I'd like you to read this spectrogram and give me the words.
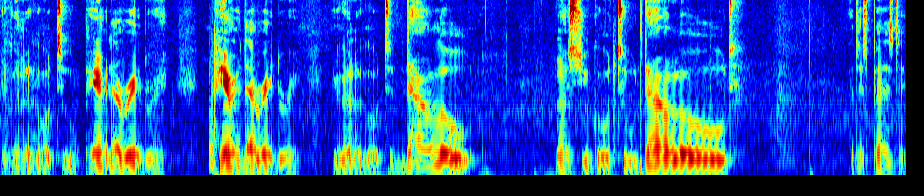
You're going to go to parent directory, parent directory. You're going to go to download once you go to download, I just passed it.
